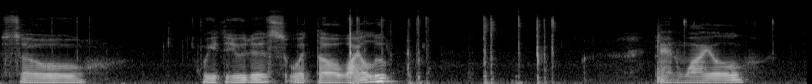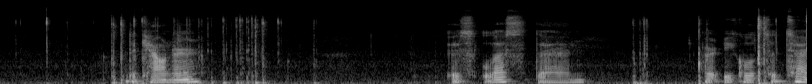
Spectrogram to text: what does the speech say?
So we do this with the while loop and while the counter is less than or equal to 10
